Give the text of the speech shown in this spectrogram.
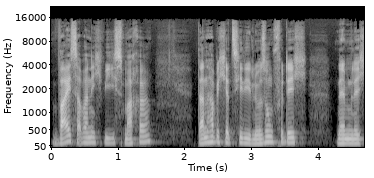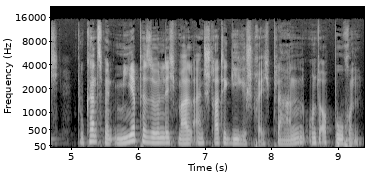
weiß aber nicht, wie ich es mache. Dann habe ich jetzt hier die Lösung für dich, nämlich du kannst mit mir persönlich mal ein Strategiegespräch planen und auch buchen.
